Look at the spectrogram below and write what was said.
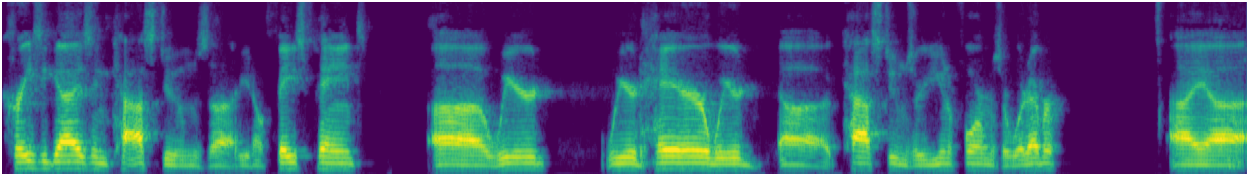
crazy guys in costumes? Uh, you know, face paint, uh, weird weird hair, weird uh, costumes or uniforms or whatever. I uh,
